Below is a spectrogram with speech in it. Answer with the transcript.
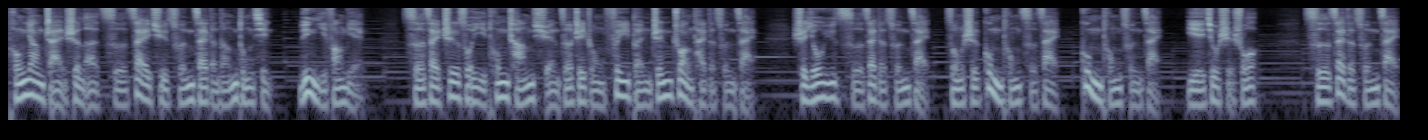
同样展示了此在去存在的能动性。另一方面，此在之所以通常选择这种非本真状态的存在，是由于此在的存在总是共同此在、共同存在。也就是说，此在的存在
